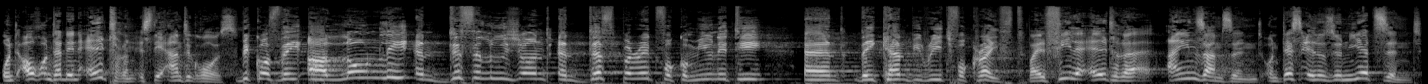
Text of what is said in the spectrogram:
Und auch unter den Älteren ist die Ernte groß. Because they are lonely and disillusioned and desperate for community and they can be reached for Christ. Weil viele Ältere einsam sind und desillusioniert sind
